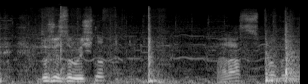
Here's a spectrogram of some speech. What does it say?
Дуже зручно. Гаразд, спробуємо.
